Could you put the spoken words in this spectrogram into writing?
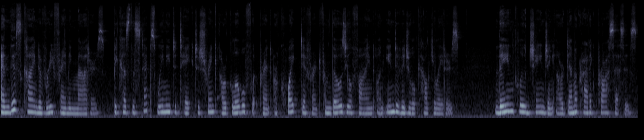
And this kind of reframing matters because the steps we need to take to shrink our global footprint are quite different from those you'll find on individual calculators. They include changing our democratic processes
